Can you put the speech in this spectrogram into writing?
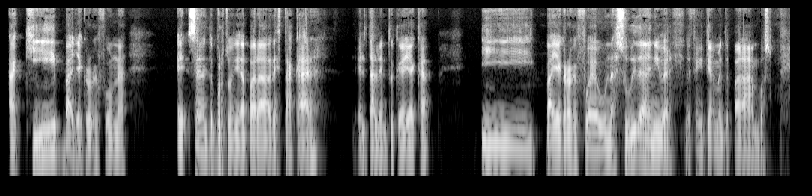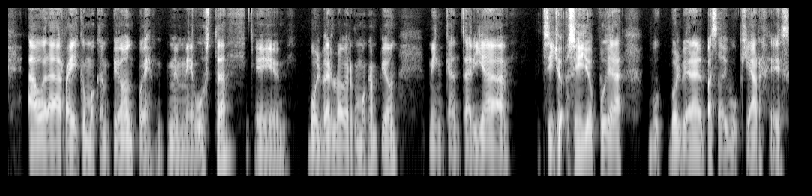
aquí, vaya, creo que fue una excelente oportunidad para destacar el talento que hay acá. Y vaya, creo que fue una subida de nivel, definitivamente para ambos. Ahora Rey como campeón, pues me, gusta eh, volverlo a ver como campeón. Me encantaría, si yo, si yo pudiera volver al pasado y buquear, es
